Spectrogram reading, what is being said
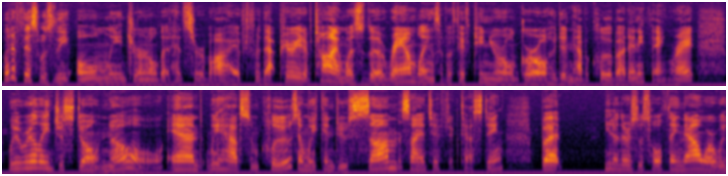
what if this was the only journal that had survived for that period of time was the ramblings of a 15 year old girl who didn't have a clue about anything right? We really just don't know. And we have some clues and we can do some scientific testing but you know, there's this whole thing now where we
